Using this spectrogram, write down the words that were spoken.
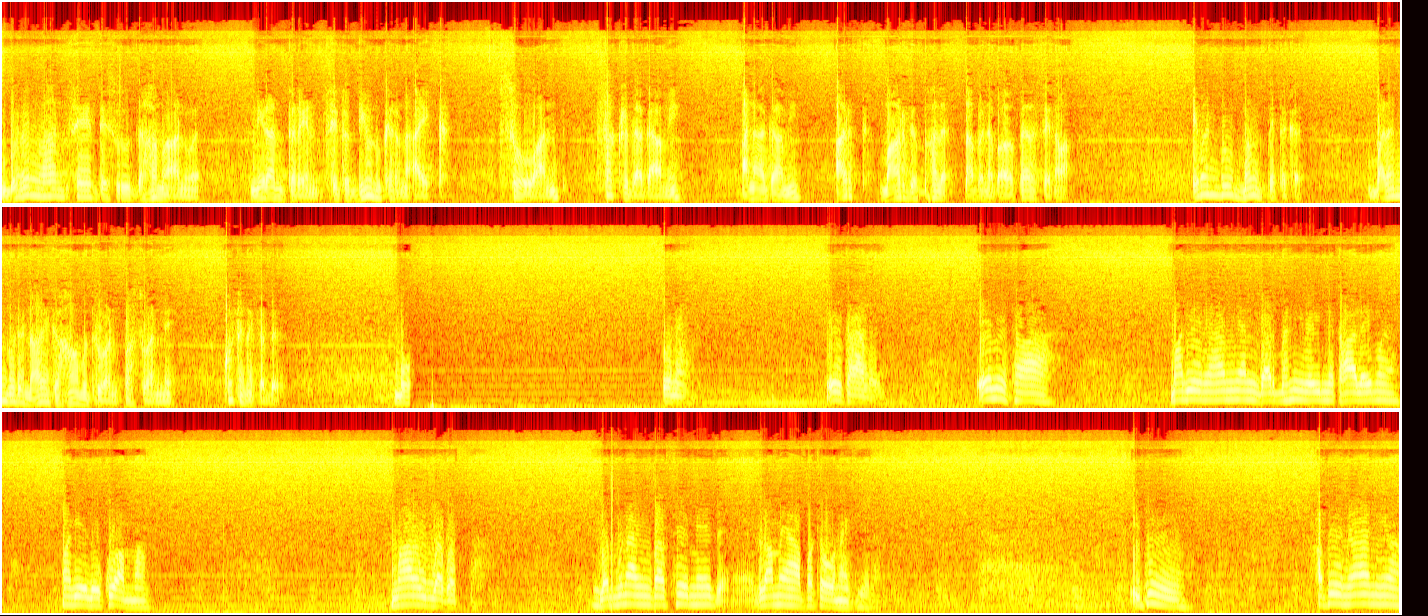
බුදුන් වහන්සේ දෙසූ දහම අනුව නිරන්තරයෙන් සිත දියුණු කරන අයෙක් සෝවන් සක්‍රදාගාමි අනාගාමි අර්ථ මාර්ගඵල ලබන බව පැවසෙනවා. එවන් වූ මං පෙතක බලන්ගොඩ නායක හාමුදුරුවන් පසුවන්නේ කොතැනකද? ඒ කාලේ ඒ නිසා මගේ ඥානියන් ගර්භණී වෙ ඉන්න කාලෙම මගේ ලොකු අම්මා මාව උගත්තා. ලැබුණායින් පස්සේ මේ ළමයා අපට ඕන කියලා. ඉතින් අපේ ඥානිය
